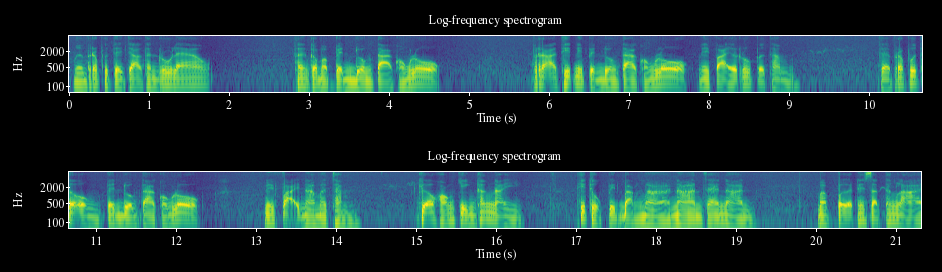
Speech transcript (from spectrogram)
เหมือนพระพุทธเจ้าท่านรู้แล้ว ท่านก็มาเป็นดวงตาของโลก พระอาทิตย์นี่เป็นดวงตาของโลกในฝ่ายรูปธรรม แต่พระพุทธองค์เป็นดวงตาของโลก ในฝ่ายนามธรรม คือเอาของจริงข้างในที่ถูกปิดบังมานานแสนนาน มาเปิดให้สัตว์ทั้งหลาย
